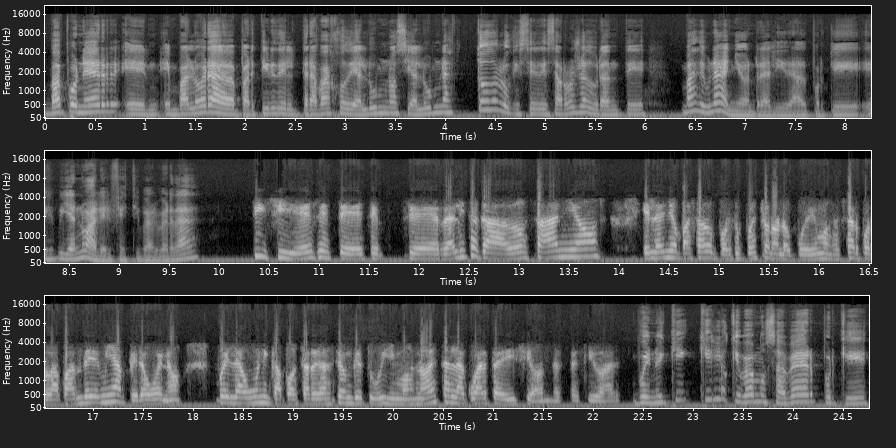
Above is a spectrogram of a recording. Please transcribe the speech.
va a poner en, en, valor a partir del trabajo de alumnos y alumnas todo lo que se desarrolla durante más de un año en realidad, porque es bianual el festival, ¿verdad? Sí, sí, es este, se, se realiza cada dos años. El año pasado, por supuesto, no lo pudimos hacer por la pandemia, pero bueno, fue la única postergación que tuvimos, ¿no? Esta es la cuarta edición del festival. Bueno, ¿y qué, qué es lo que vamos a ver? Porque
